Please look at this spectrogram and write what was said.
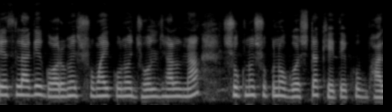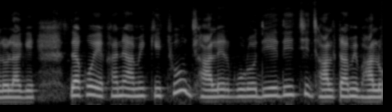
টেস্ট লাগে। গরমের সময় কোনো ঝোল ঝাল না, শুকনো শুকনো গোশটা খেতে খুব ভালো লাগে। দেখো, এখানে আমি কিছু ঝালের গুঁড়ো দিয়ে দিয়েছি। ঝালটা আমি ভালো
